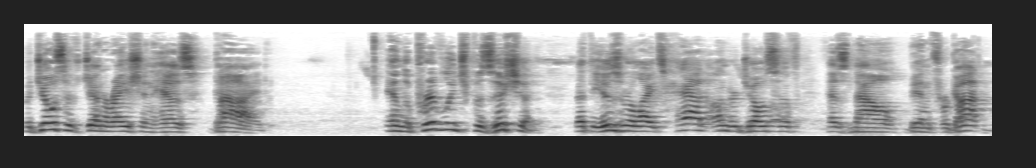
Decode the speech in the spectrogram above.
But Joseph's generation has died. And the privileged position that the Israelites had under Joseph has now been forgotten.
